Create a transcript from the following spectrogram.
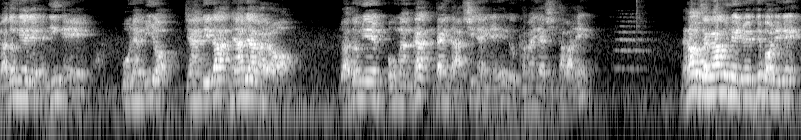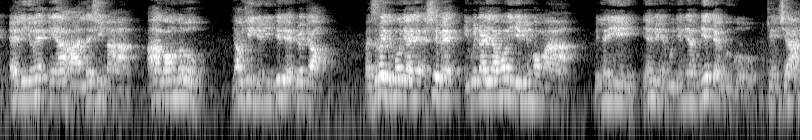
ရွာသွန်းမြဲတဲ့အနည်းငယ်ပုံနှံပြီးတော့ကြံဒေသအများပြားကတော့ ရွာသွန်းမြဲပုံမှန်ကအတိုင်းသာရှိနိုင်တယ်လို့ခန့်မှန်းရရှိထားပါတယ်။2015ခုနှစ်အတွင်းဖြစ်ပေါ်နေတဲ့အယ်လီညိုရဲ့အင်အားဟာလက်ရှိမှာအားကောင်းဆုံးရောက်ရှိနေပြီဖြစ်တဲ့အတွက်ကြောင့်ပစိဖိတ်သမုဒ္ဒရာရဲ့အရှေ့ဘက်အီကွေတာရောင်ဝန်းရေပြင်ပေါ်မှာပင်လယ်ရေရင်းမြစ်အပူချိန်များမြင့်တက်မှုကိုအထင်ရှား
